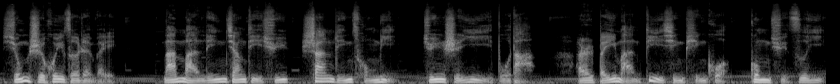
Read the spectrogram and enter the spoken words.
熊式辉则认为，南满临江地区山林丛密，军事意义不大，而北满地形平阔，攻取恣易，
